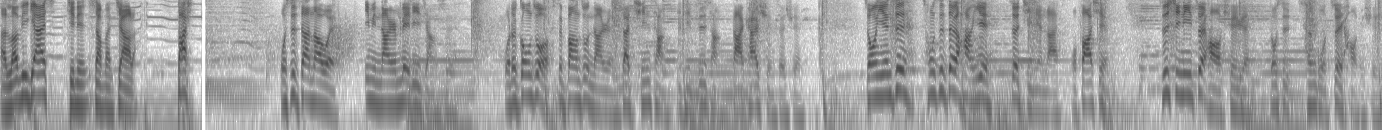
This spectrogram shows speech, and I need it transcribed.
，I love you guys，今天上班加了，拜。我是詹大卫。一名男人魅力讲师，我的工作是帮助男人在情场以及职场打开选择权。总而言之，从事这个行业这几年来，我发现执行力最好的学员都是成果最好的学员。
